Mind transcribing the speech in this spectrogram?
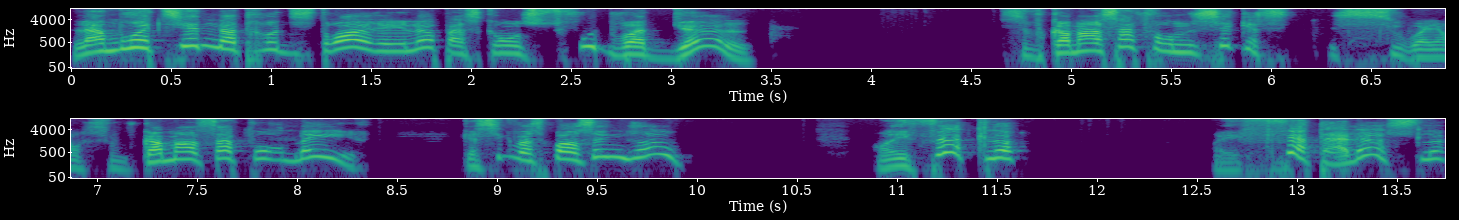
La moitié de notre auditoire est là parce qu'on se fout de votre gueule. Si vous commencez à fournir, qu'est-ce- si, voyons, si vous commencez à fournir, qu'est-ce qui va se passer, nous autres? On est fait, là. On est fait à l'os, là.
